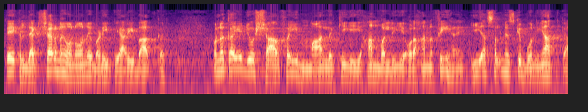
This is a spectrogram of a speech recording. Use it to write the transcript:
ایک لیکچر میں انہوں نے بڑی پیاری بات کہی۔ انہوں نے کہا، یہ جو شافی مالکی، حنبلی اور حنفی ہیں، یہ اصل میں اس کی بنیاد کا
